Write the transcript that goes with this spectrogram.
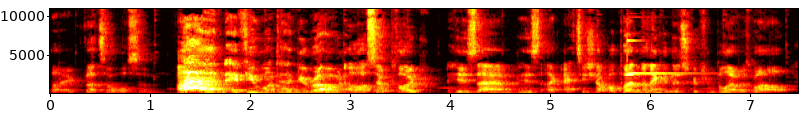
Like that's awesome. And if you want to have your own, I'll also plug his um his like Etsy shop. I'll put in the link in the description below as well.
